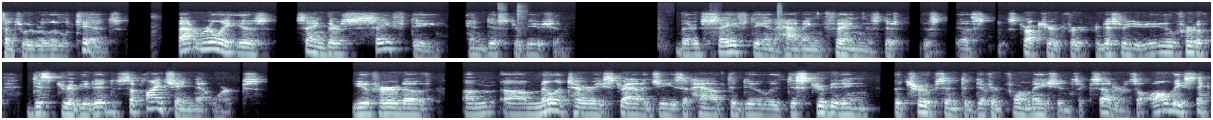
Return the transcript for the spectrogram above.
since we were little kids. That really is saying there's safety in distribution. There's safety in having things just, just uh, structured for, for distribution. You've heard of distributed supply chain networks. You've heard of um, uh, military strategies that have to do with distributing the troops into different formations, et cetera. So all these things.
